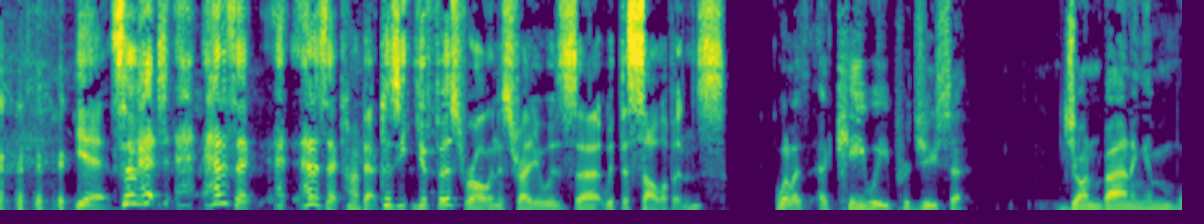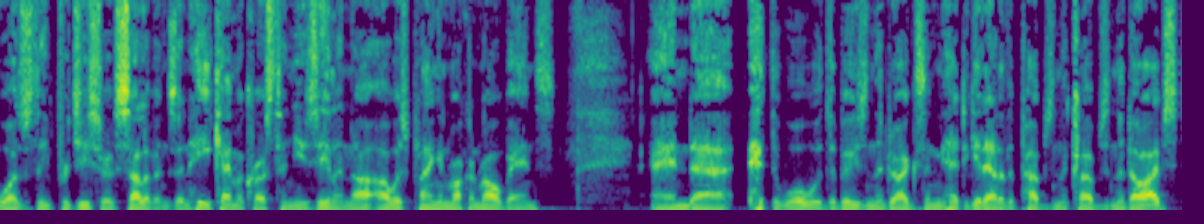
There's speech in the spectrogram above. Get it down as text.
yeah. So how, how does that how does that come about? Because your first role in Australia was uh, with the Sullivans. Well, a, a Kiwi producer, John Barningham, was the producer of Sullivan's, and he came across to New Zealand. I, I was playing in rock and roll bands, and uh, hit the wall with the booze and the drugs, and had to get out of the pubs and the clubs and the dives.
